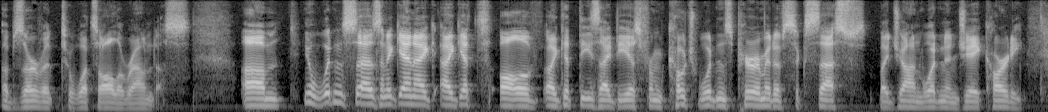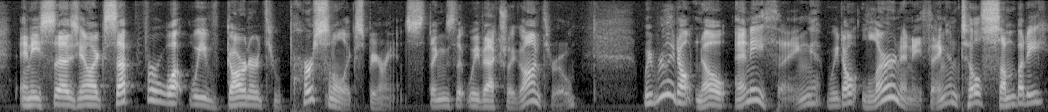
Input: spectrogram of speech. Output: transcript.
observant to what's all around us. Um, you know, Wooden says, and again, I, I get all of I get these ideas from Coach Wooden's Pyramid of Success by John Wooden and Jay Carty, and he says, you know, except for what we've garnered through personal experience, things that we've actually gone through, we really don't know anything. We don't learn anything until somebody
